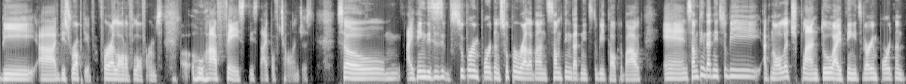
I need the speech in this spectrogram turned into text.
be uh, disruptive for a lot of law firms uh, who have faced these type of challenges. So mm, i think this is super important super relevant something that needs to be talked about and something that needs to be acknowledged planned too. I think it's very important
